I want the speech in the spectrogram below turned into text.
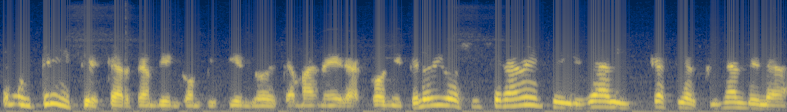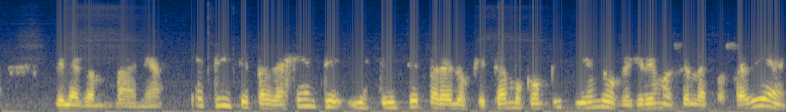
Es muy triste estar también compitiendo de esta manera, Connie. Te lo digo sinceramente y ya casi al final de la, de la campaña. Es triste para la gente y es triste para los que estamos compitiendo que queremos hacer las cosas bien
